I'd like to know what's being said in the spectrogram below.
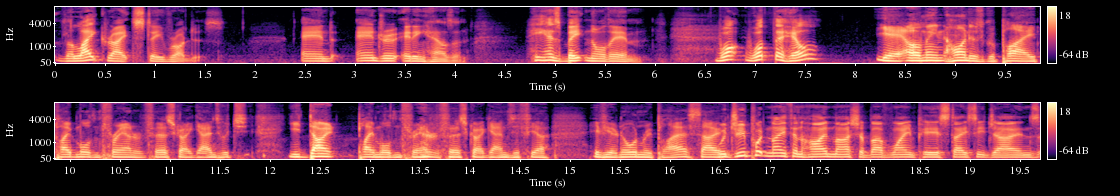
the late, great Steve Rogers, and Andrew Ettingshausen. He has beaten all them. What what the hell? Yeah, I mean, Hind was a good player. He played more than 300 first grade games, which you don't play more than 300 first grade games if you're if you're an ordinary player. So Would you put Nathan Hindmarsh above Wayne Pearce, Stacey Jones,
